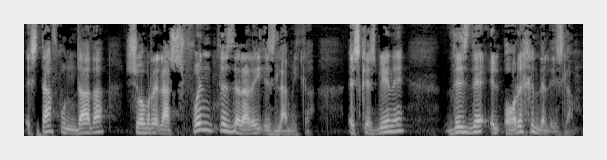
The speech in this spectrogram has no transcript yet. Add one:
está fundada sobre las fuentes de la ley islámica. Es que viene desde el origen del Islam.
